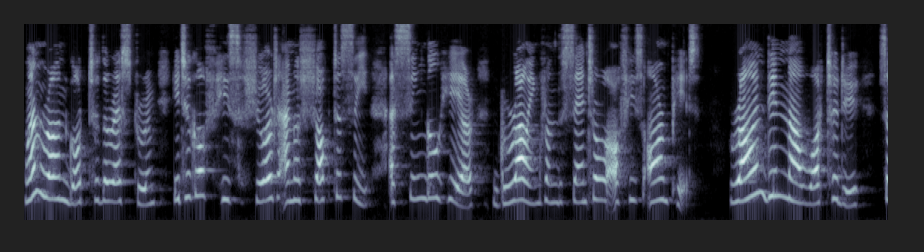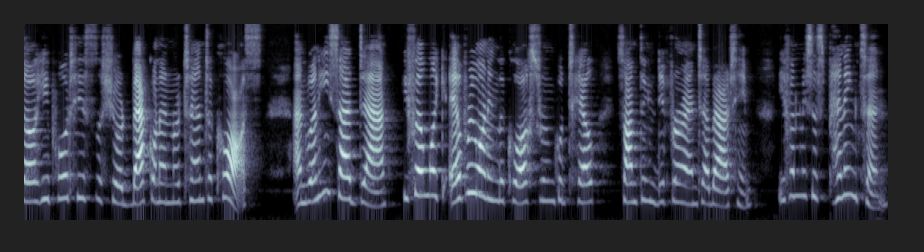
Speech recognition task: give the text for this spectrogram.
When Rowan got to the restroom, he took off his shirt and was shocked to see a single hair growing from the center of his armpit. Rowan didn't know what to do, so he put his shirt back on and returned to class. And when he sat down, he felt like everyone in the classroom could tell something different about him, even Mrs. Pennington.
